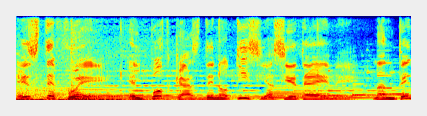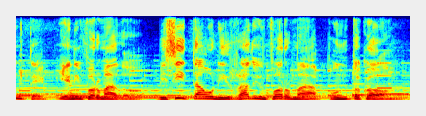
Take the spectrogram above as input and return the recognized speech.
Este fue el podcast de Noticias 7am. Mantente bien informado. Visita unirradioinforma.com.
